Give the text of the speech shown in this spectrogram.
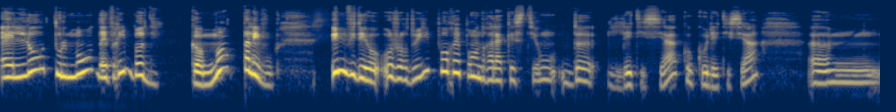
Hello tout le monde, everybody. Comment allez-vous? Une vidéo aujourd'hui pour répondre à la question de Laetitia, coucou Laetitia, euh,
